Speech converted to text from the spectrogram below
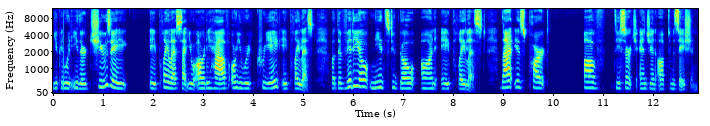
You can would either choose a a playlist that you already have or you would create a playlist but the video needs to go on a playlist that is part of the search engine optimization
